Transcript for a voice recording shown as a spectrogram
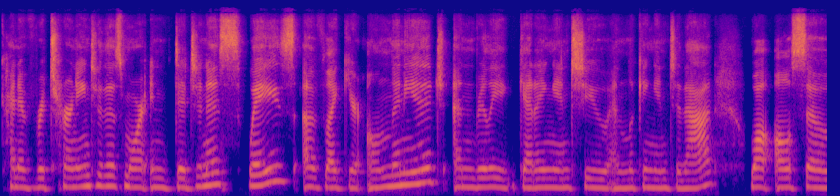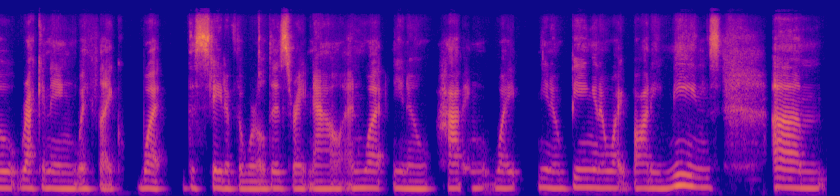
kind of returning to those more indigenous ways of like your own lineage and really getting into and looking into that while also reckoning with like what the state of the world is right now and what you know having white you know being in a white body means um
